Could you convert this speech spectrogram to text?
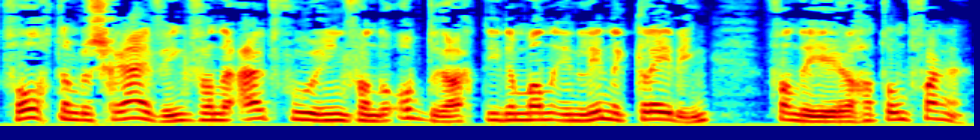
volgt een beschrijving van de uitvoering van de opdracht die de man in linnen kleding van de Here had ontvangen.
